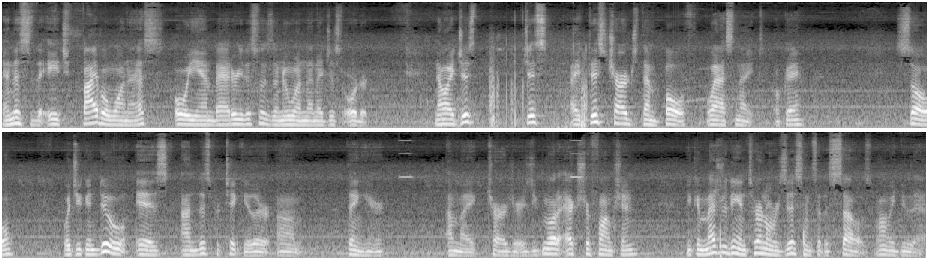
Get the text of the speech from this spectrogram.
and this is the H501S OEM battery. This was the new one that I just ordered. Now I just just I discharged them both last night okay? So what you can do is on this particular um, thing here on my charger is you can go to extra function. You can measure the internal resistance of the cells. Why don't we do that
